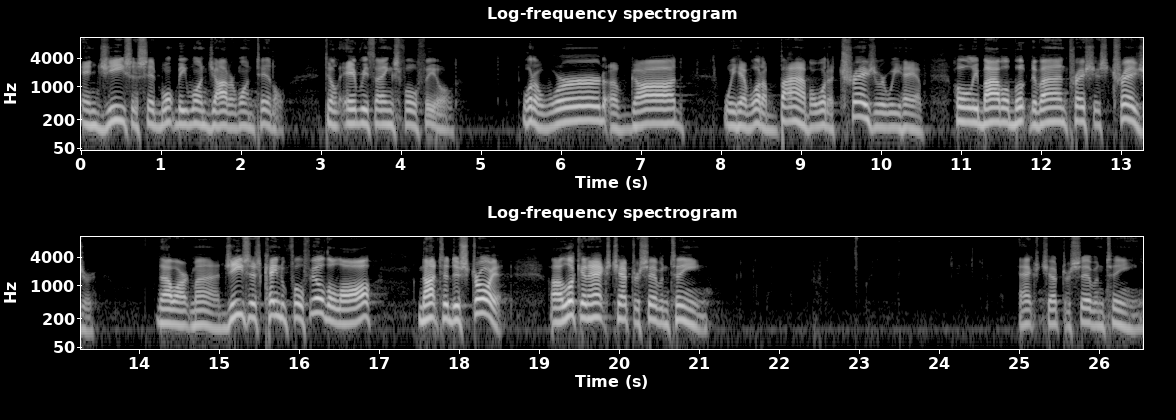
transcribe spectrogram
And Jesus said, won't be one jot or one tittle till everything's fulfilled. What a word of God we have. What a Bible. What a treasure we have. Holy Bible, book, divine, precious treasure. Thou art mine. Jesus came to fulfill the law, not to destroy it. Uh, look in Acts chapter 17. Acts chapter 17.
